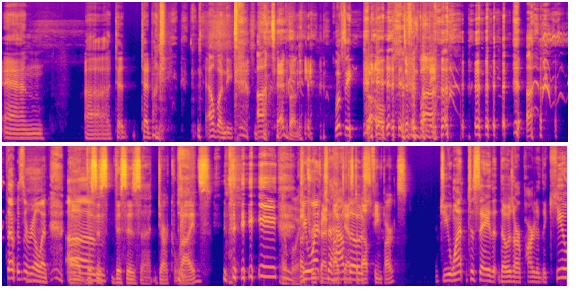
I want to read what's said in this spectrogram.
and uh, Ted Ted Bundy, Al Bundy? Uh, ted bundy whoopsie. Uh-oh, different Bundy. Uh, that was a real one. uh, this Um, is this is uh, dark rides Oh boy. Do a you true want crime to have podcast those- about theme parks do you want to say that those are part of the queue,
